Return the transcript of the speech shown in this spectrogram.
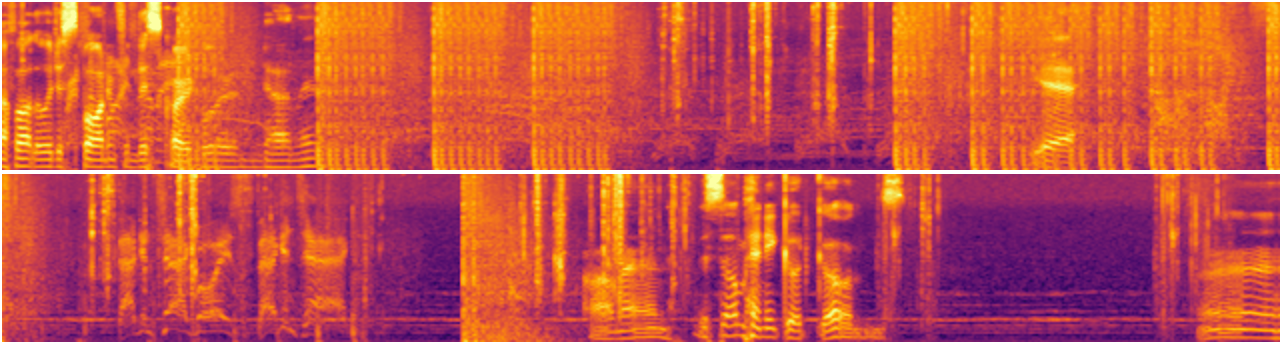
I thought they were just spawning from this corridor and down there. Yeah. Bag and tag, boys. Bag and tag. Oh man, there's so many good guns. Uh,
